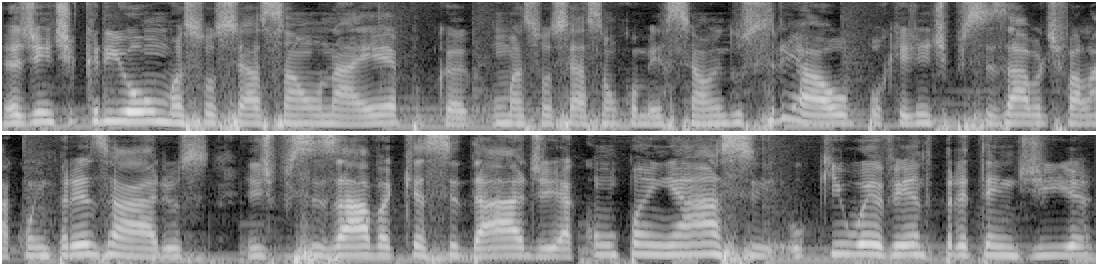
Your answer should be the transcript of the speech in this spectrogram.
A gente criou uma associação na época, uma associação comercial industrial, porque a gente precisava de falar com empresários, a gente precisava que a cidade acompanhasse o que o evento pretendia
